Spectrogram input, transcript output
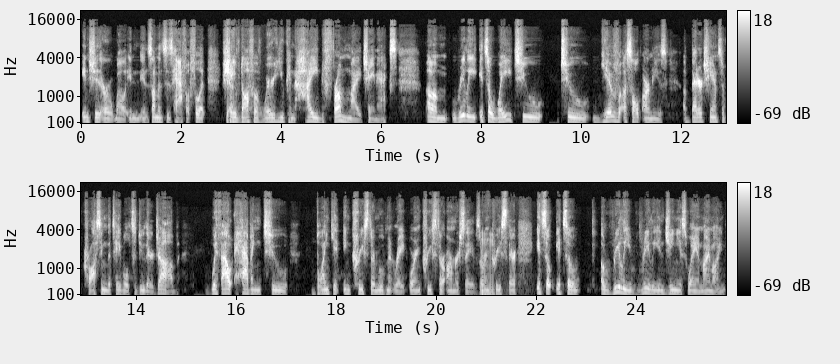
inches, or well, in, in some instances, half a foot shaved yeah. off of where you can hide from my chain axe. Um, really, it's a way to to give assault armies a better chance of crossing the table to do their job without having to blanket increase their movement rate or increase their armor saves or mm-hmm. increase their it's a it's a a really really ingenious way in my mind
